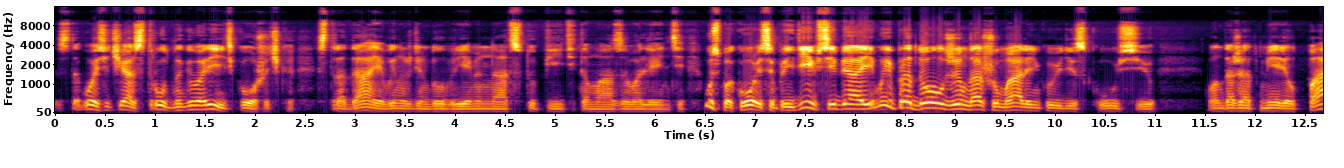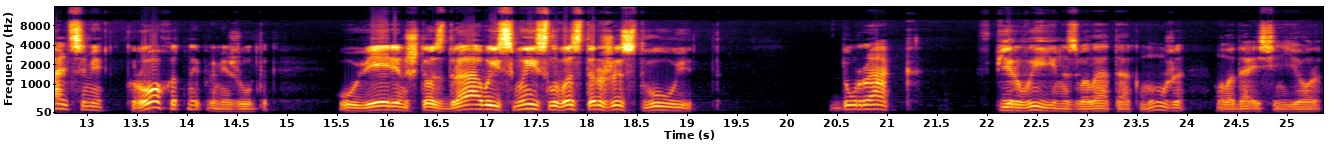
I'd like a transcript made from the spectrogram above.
«С тобой сейчас трудно говорить, кошечка», — страдая, вынужден был временно отступить Томазо Валенти. «Успокойся, приди в себя, и мы продолжим нашу маленькую дискуссию». Он даже отмерил пальцами крохотный промежуток. Уверен, что здравый смысл восторжествует. «Дурак!» — впервые назвала так мужа молодая сеньора.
